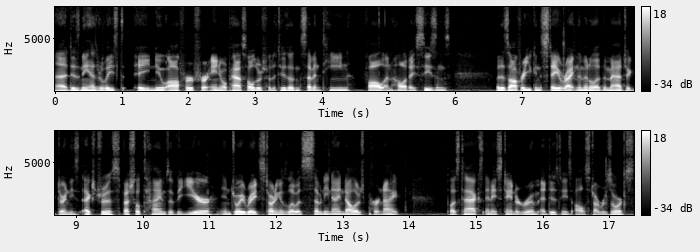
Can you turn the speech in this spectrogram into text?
Uh, Disney has released a new offer for annual pass holders for the 2017 fall and holiday seasons. With this offer, you can stay right in the middle of the magic during these extra special times of the year. Enjoy rates starting as low as $79 per night, plus tax, in a standard room at Disney's All Star Resorts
